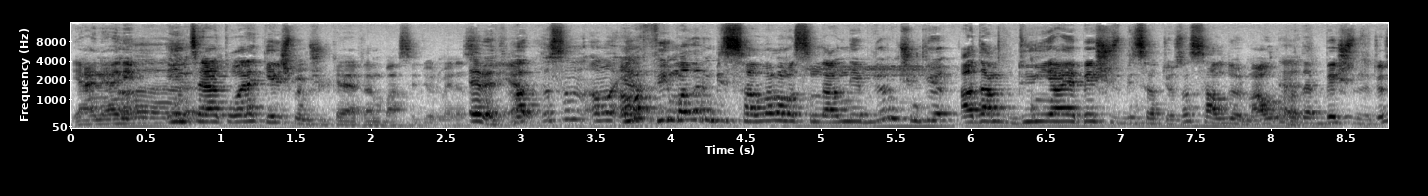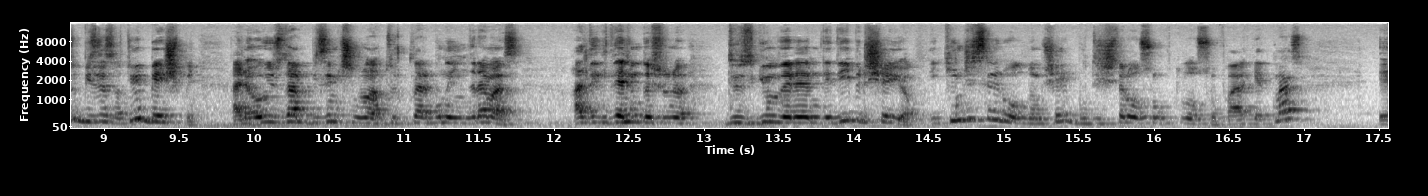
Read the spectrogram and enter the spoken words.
Yani hani Aa. internet olarak gelişmemiş ülkelerden bahsediyorum en azından. Evet yani. haklısın ama, Ama ya- firmaların bizi sallamamasını anlayabiliyorum. Çünkü adam dünyaya 500 bin satıyorsa sallıyorum. Avrupa'da 500 bin satıyorsa bize satıyor 5 bin. Hani o yüzden bizim için ulan Türkler bunu indiremez. Hadi gidelim de şunu düzgün verelim dediği bir şey yok. İkinci sinir olduğum şey bu dijital olsun kutlu olsun fark etmez. Ee,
